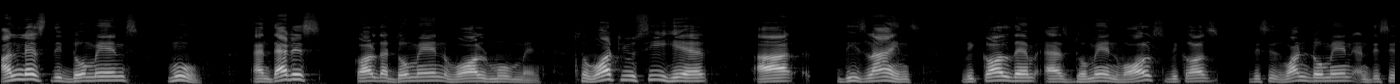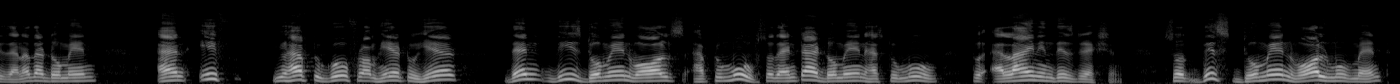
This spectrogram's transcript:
unless the domains move and that is called the domain wall movement. So, what you see here are these lines we call them as domain walls because this is one domain and this is another domain and if you have to go from here to here then these domain walls have to move. So, the entire domain has to move to align in this direction. So, this domain wall movement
